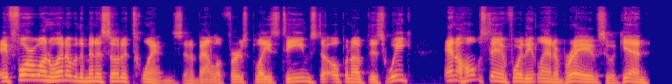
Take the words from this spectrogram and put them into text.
A 4 1 win over the Minnesota Twins in a battle of first place teams to open up this week, and a homestand for the Atlanta Braves, who again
